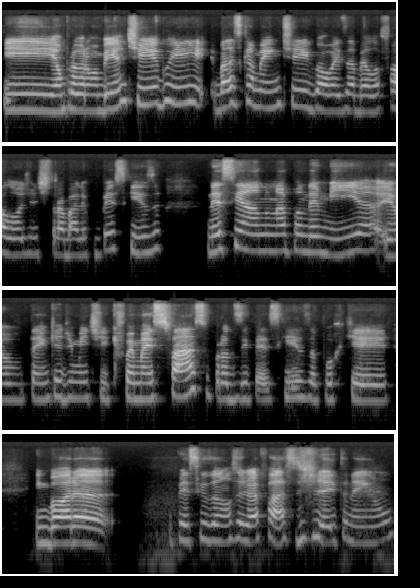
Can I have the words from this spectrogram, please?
e é um programa bem antigo e, basicamente, igual a Isabela falou, a gente trabalha com pesquisa. Nesse ano, na pandemia, eu tenho que admitir que foi mais fácil produzir pesquisa, porque, embora pesquisa não seja fácil de jeito nenhum,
